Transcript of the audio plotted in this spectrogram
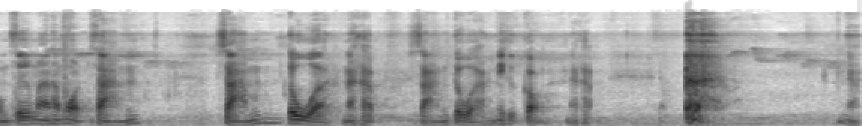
ผมซื้อมาทั้งหมดสามสามตัวนะครับสามตัวนี่คือกล่องนะครับนะ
